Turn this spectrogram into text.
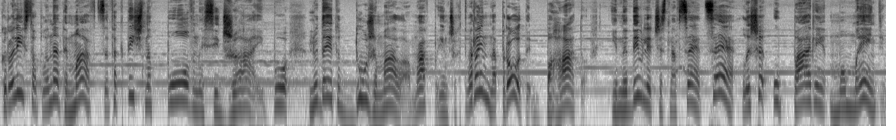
Королівство планети Мав це фактично повний CGI, бо людей тут дуже мало, а мав інших тварин напроти багато. І не дивлячись на все це, лише у парі моментів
